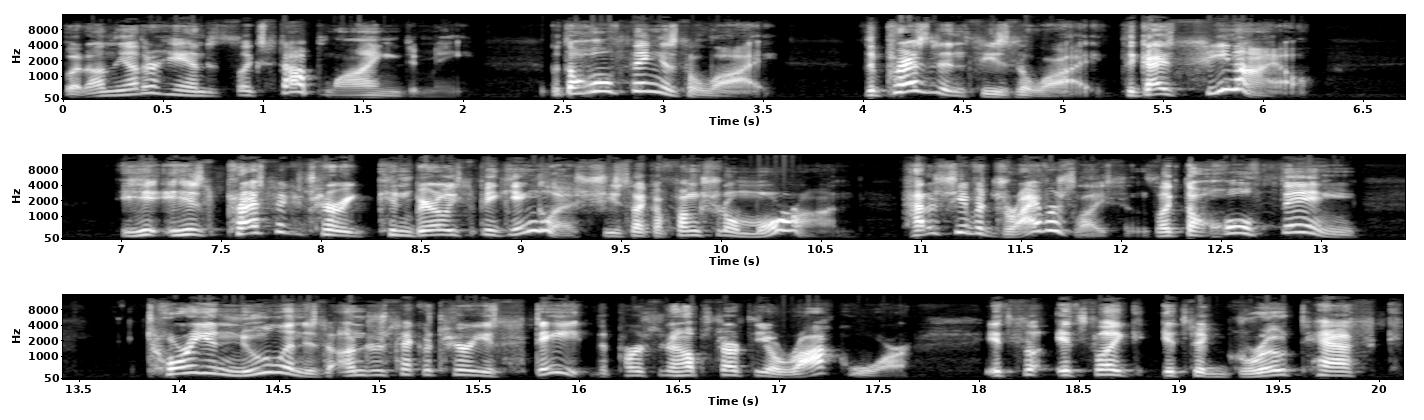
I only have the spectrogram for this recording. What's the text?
But on the other hand, it's like stop lying to me. But the whole thing is a lie. The presidency's a lie. The guy's senile his press secretary can barely speak English. She's like a functional moron. How does she have a driver's license? Like the whole thing. Toria Nuland is Undersecretary of State, the person who helped start the Iraq War. It's it's like it's a grotesque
